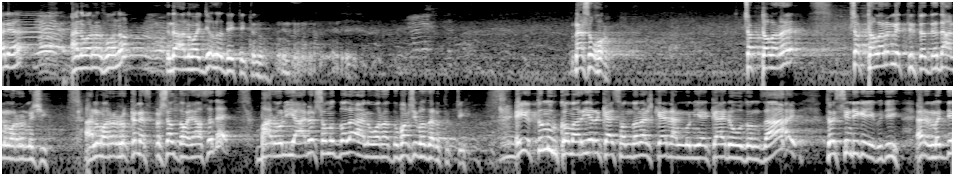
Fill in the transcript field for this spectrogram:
আনে আনোয়ারের ফানো কিন্তু আনোয়ার জল দিতে না। নাশকর চট্টলারে চট্টলারে নেতৃত্ব দে দে আনোয়ারের মেশি আনোয়ারের রক্ষণ স্পেশাল দয়া আছে দে। বারলি আবের সমত বলে আনোয়ারা দুবাসী বাজার তুটি। এই তো নূরকমারিয়ার কায় চন্দনাস কায় রাঙ্গুনিয়া কায় রোজন যায়। তো সিন্ডিকে ইগুদি এর মধ্যে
